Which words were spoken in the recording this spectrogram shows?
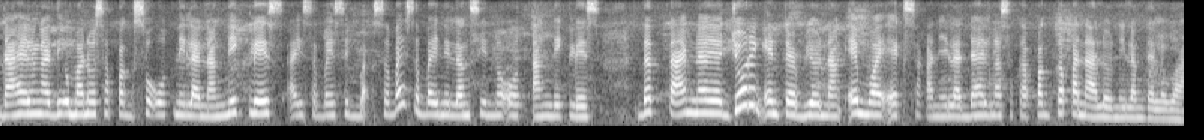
Dahil nga di umano sa pagsuot nila ng necklace ay sabay-sabay nilang sinuot ang necklace that time na during interview ng MYX sa kanila dahil nga sa kapag kapanalo nilang dalawa.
